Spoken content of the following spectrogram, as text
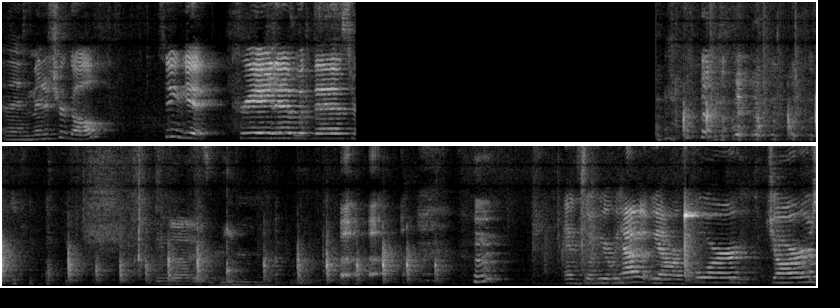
and then miniature golf. So you can get creative with this. and so here we have it. We have our four jars.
